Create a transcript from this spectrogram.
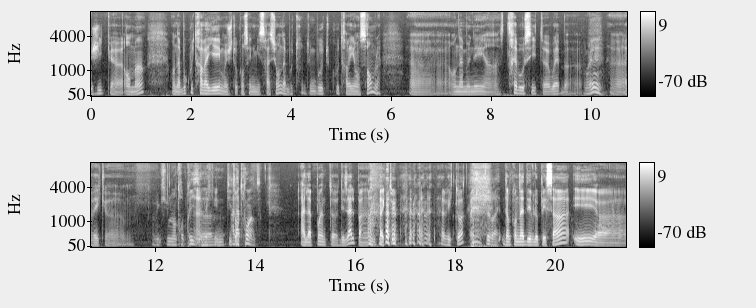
GIC euh, en main. On a beaucoup travaillé, moi j'étais au conseil d'administration, on a beaucoup, beaucoup travaillé ensemble. Euh, on a mené un très beau site web euh, Oui, euh, avec, avec une entreprise Avec euh, une petite à la entre- pointe, à la pointe des Alpes, hein, Impactu, avec toi. c'est vrai. Donc on a développé ça et, euh,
